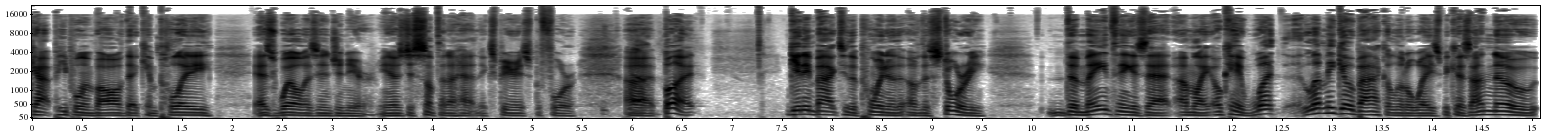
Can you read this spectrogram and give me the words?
got people involved that can play as well as engineer. You know, it's just something I hadn't experienced before. Uh, but getting back to the point of the, of the story, the main thing is that I'm like, okay, what? Let me go back a little ways because I know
